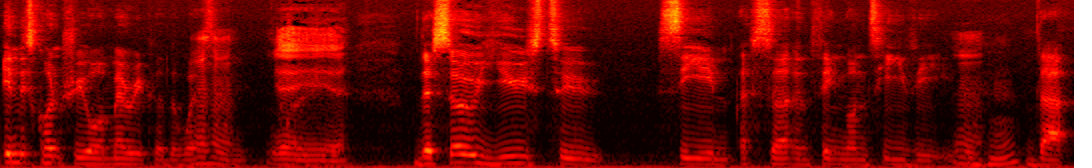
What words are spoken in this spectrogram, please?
in this country or America, the Western, mm-hmm. Yeah, yeah, yeah. they're so used to seeing a certain thing on TV mm-hmm. that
